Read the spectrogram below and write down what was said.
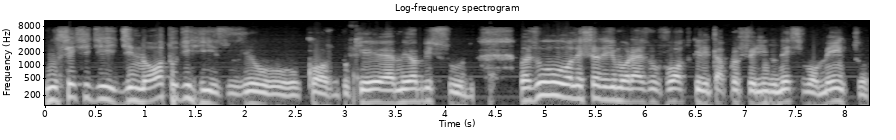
não sei se de, de nota ou de riso, viu, Cosmo, porque é meio absurdo. Mas o Alexandre de Moraes, no voto que ele está proferindo nesse momento,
